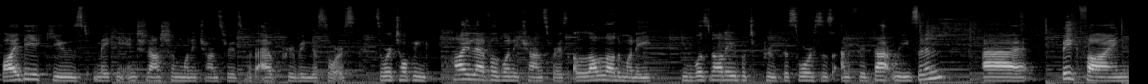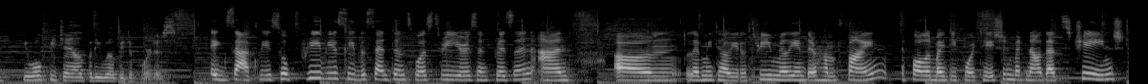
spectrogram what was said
by the accused making international money transfers without proving the source. So we're talking high level money transfers, a lot, a lot of money. He was not able to prove the sources, and for that reason, uh, big fine. He won't be jailed, but he will be deported. Exactly. So previously, the sentence was three years in prison and um, let me tell you, three million dirham fine followed by deportation. But now that's changed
